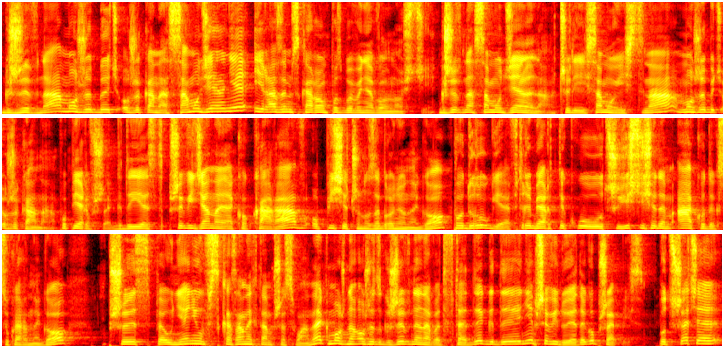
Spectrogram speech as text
Grzywna może być orzekana samodzielnie i razem z karą pozbawienia wolności. Grzywna samodzielna, czyli samoistna, może być orzekana po pierwsze, gdy jest przewidziana jako kara w opisie czynu zabronionego, po drugie, w trybie artykułu 37a kodeksu karnego, przy spełnieniu wskazanych tam przesłanek można orzec grzywnę nawet wtedy, gdy nie przewiduje tego przepis. Po trzecie,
